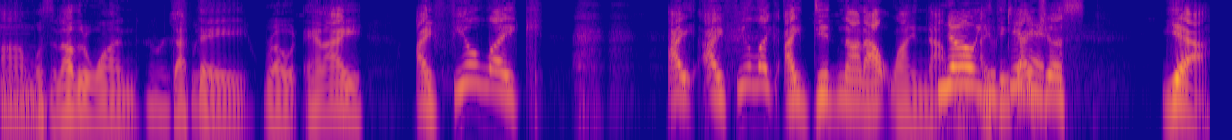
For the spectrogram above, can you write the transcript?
um, Mhm. was another one Really that sweet. they wrote, and I I feel like I I feel like I did not outline that. No, one. I think didn't. I just yeah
